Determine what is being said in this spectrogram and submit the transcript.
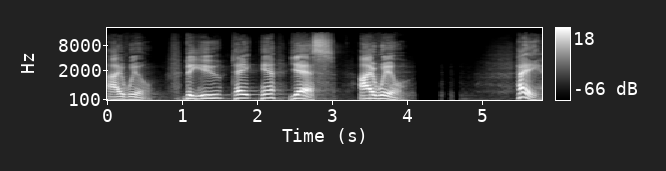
I will. Do you take him? Yes, I will. Hey,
